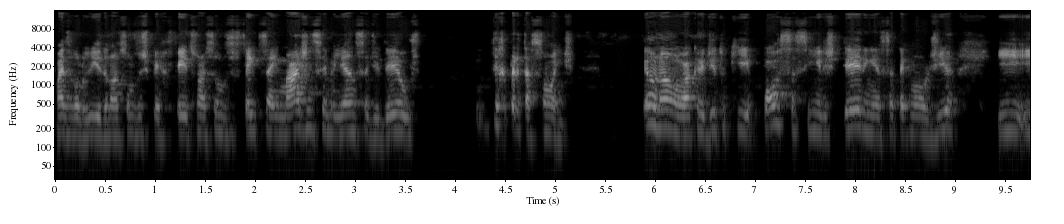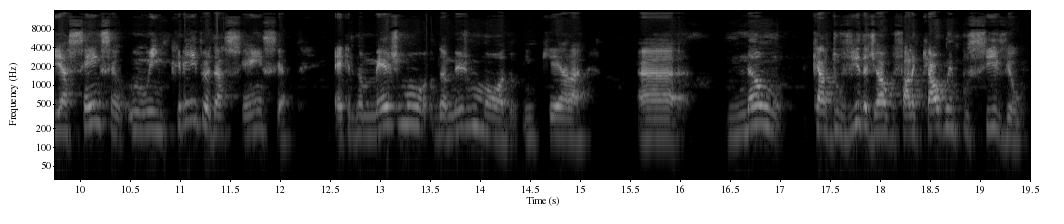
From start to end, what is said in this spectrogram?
mais evoluída, nós somos os perfeitos, nós somos feitos à imagem e semelhança de Deus. Interpretações. Eu não, eu acredito que possa sim eles terem essa tecnologia e, e a ciência, o incrível da ciência é que no mesmo, do mesmo modo em que ela uh, não, que ela duvida de algo, fala que algo é impossível,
